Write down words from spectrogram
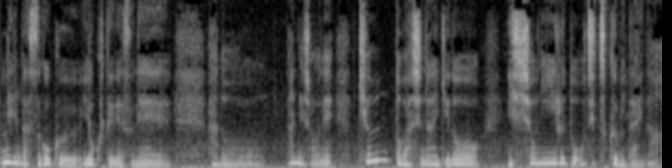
面がすごく良くてですねあの何でしょうね。キュンとはしないけど一緒にいると落ち着くみたいな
